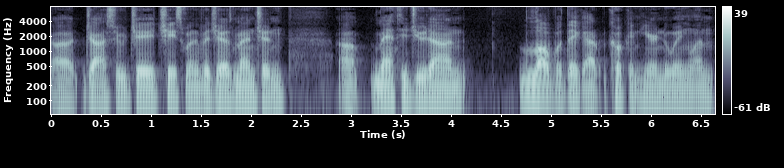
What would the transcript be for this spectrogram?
Uh, Josh Uche, Chase Winovich, as mentioned, uh, Matthew Judon. Love what they got cooking here in New England.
